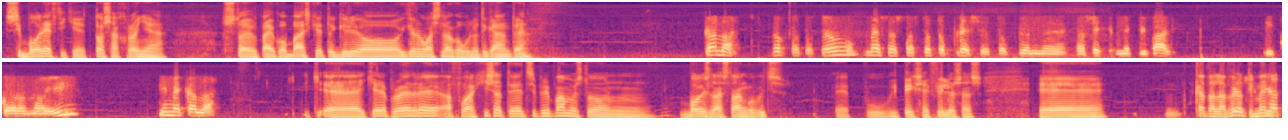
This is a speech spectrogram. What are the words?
συμπορεύτηκε τόσα χρόνια στο ευρωπαϊκό μπάσκετ, τον κύριο Γιώργο Βασιλακόπουλο. Τι κάνετε; Καλά. Δόξα τω Θεώ, μέσα σε αυτό το πλαίσιο το οποίο ε, μας έχει επιβάλει η κορονοϊ, είμαι καλά. Ε, κύριε Πρόεδρε, αφού αρχίσατε έτσι, πριν πάμε στον Μπόρις Λαστάνκοβιτς, ε, που υπήρξε φίλος σας, ε, καταλαβαίνω ότι μένα...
